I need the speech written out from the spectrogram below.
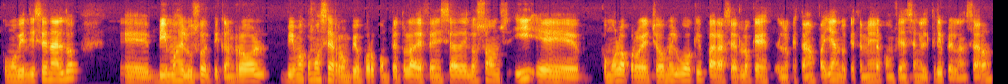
Como bien dice Naldo, eh, vimos el uso del pick and roll, vimos cómo se rompió por completo la defensa de los Suns y eh, cómo lo aprovechó Milwaukee para hacer lo que, en lo que estaban fallando, que también la confianza en el triple. Lanzaron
